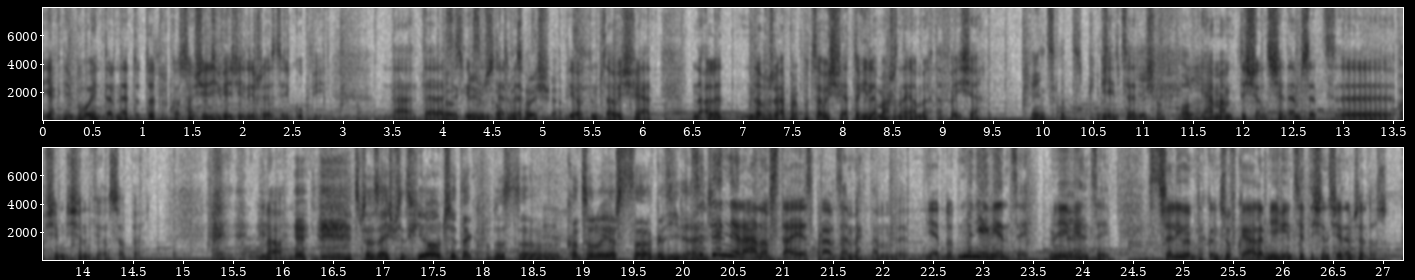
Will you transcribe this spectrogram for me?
jak nie było internetu, to tylko sąsiedzi wiedzieli, że jesteś głupi. A teraz jak jest o internet, świat. wie o tym cały świat. No ale dobrze, a propos cały świat, to ile masz znajomych na fejsie? 500, 550 może. Ja mam 1782 osoby. No, Sprawdzałeś przed chwilą, czy tak po prostu kontrolujesz co godzinę? Codziennie rano wstaję, sprawdzam jak tam, nie no mniej więcej, mniej Okej. więcej. Strzeliłem tę końcówkę, ale mniej więcej 1700 osób.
